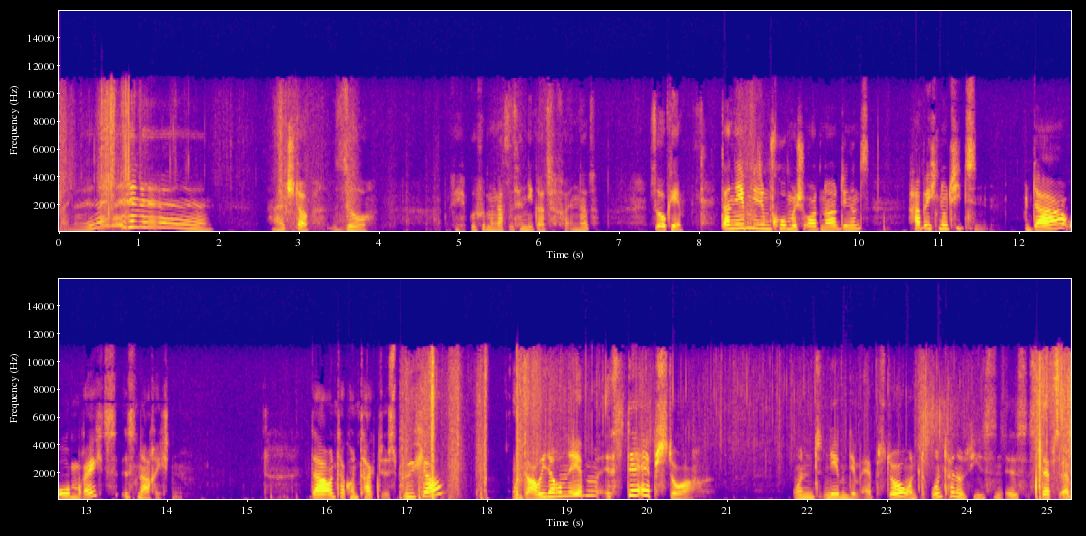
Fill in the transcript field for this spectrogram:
Nein, nein, nein, nein, nein. Halt, stopp. So. Okay, ich habe gefühlt mein ganzes Handy gerade verändert. So, okay. Dann neben diesem komisch Ordner Dingens habe ich Notizen. Da oben rechts ist Nachrichten. Da unter Kontakt ist Bücher. Und da wiederum neben ist der App Store. Und neben dem App Store und unter Notizen ist Steps App.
